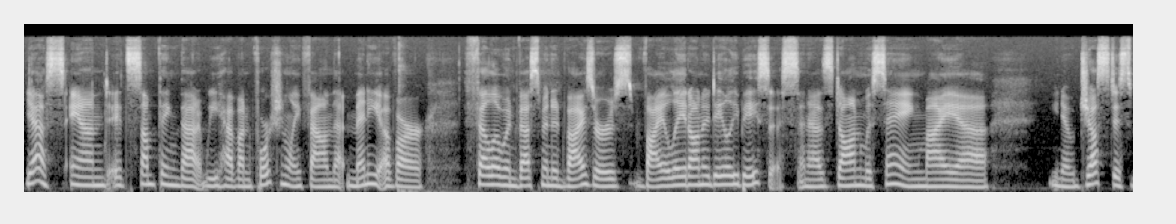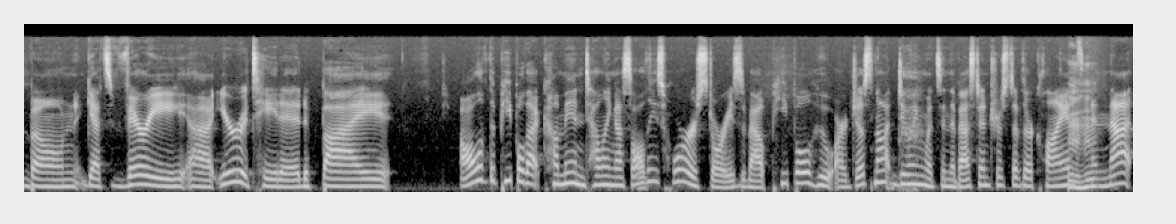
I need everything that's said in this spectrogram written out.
Yes, and it's something that we have unfortunately found that many of our fellow investment advisors violate on a daily basis. And as Don was saying, my uh, you know justice bone gets very uh, irritated by all of the people that come in telling us all these horror stories about people who are just not doing what's in the best interest of their clients, mm-hmm. and that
